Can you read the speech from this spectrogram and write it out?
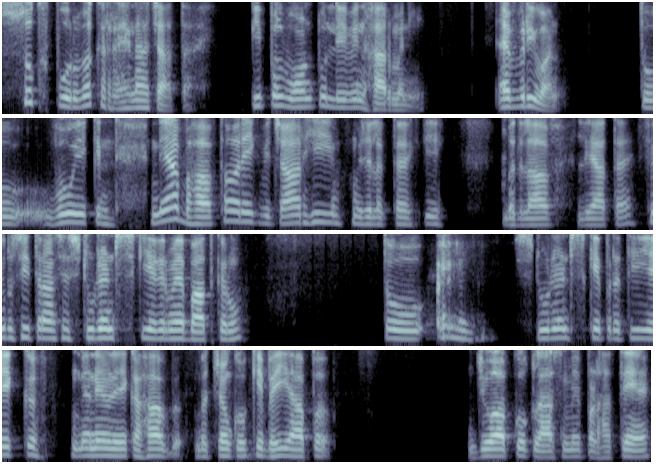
सुखपूर्वक रहना चाहता है। People want to live in harmony everyone तो वो एक नया भाव था और एक विचार ही मुझे लगता है कि बदलाव ले आता है। फिर उसी तरह से स्टूडेंट्स की अगर मैं बात करूँ तो स्टूडेंट्स के प्रति एक, मैंने उन्हें कहा बच्चों को कि भाई आप जो आपको क्लास में पढ़ाते हैं,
